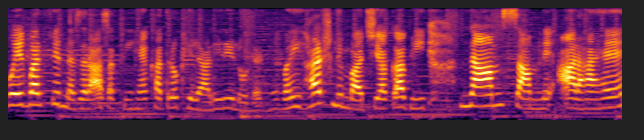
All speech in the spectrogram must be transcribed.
वो एक बार फिर नज़र आ सकती हैं खतरों खिलाड़ी रिलोडेड में। वहीं हर्ष लिम्बाचिया का भी नाम सामने आ रहा है।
